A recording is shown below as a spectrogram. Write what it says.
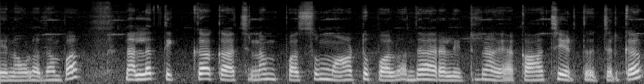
வேணும். அவ்வளோதான்ப்பா நல்லா திக்காக காய்ச்சினா பசு மாட்டுப்பால் வந்து அரை லிட்டர் நான் காய்ச்சி எடுத்து வச்சுருக்கேன்.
